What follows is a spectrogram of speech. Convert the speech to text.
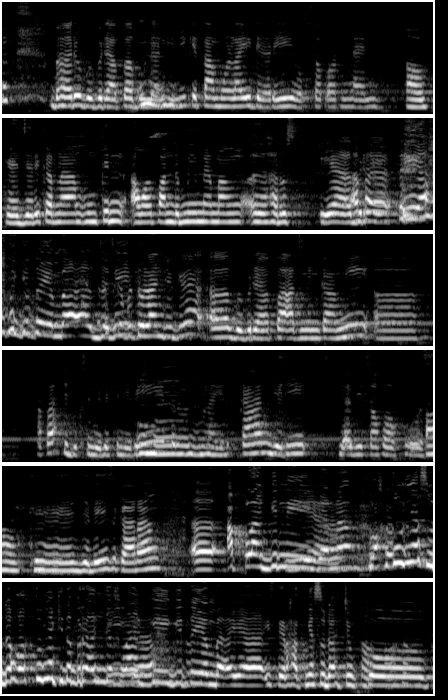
baru beberapa bulan ini kita mulai dari workshop online. Oke, jadi karena mungkin awal pandemi memang eh, harus Iya, apa ya? Iya, gitu ya Mbak. Terus Jadi kebetulan juga eh, beberapa admin kami eh, apa sibuk sendiri-sendiri terus melahirkan jadi nggak bisa fokus. Oke, jadi sekarang eh, up lagi nih Iya. karena waktunya sudah waktunya kita beranjak Iya. lagi gitu ya Mbak ya. Istirahatnya sudah cukup.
